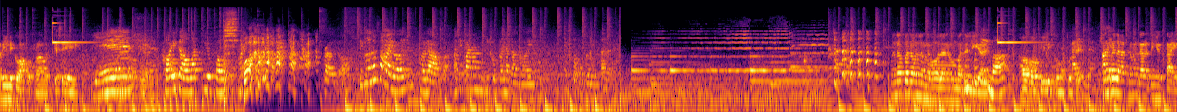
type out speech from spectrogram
sarili ko ako proud. Kasi, Yes. ano, yun. Ko ikaw, what you post? proud of? Siguro sa ngayon, wala pa. Kasi parang hindi ko pa nagagawa yung gusto kong gawin talaga. Manapanahon lang naman, wala namang madali yan. Puti ba? Oo, feeling ko maputi. Kinda. Siyempre lahat naman darating yung time.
